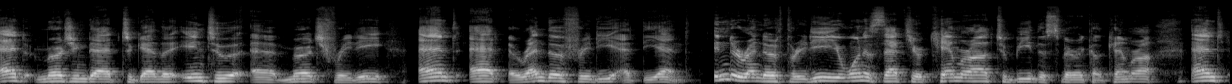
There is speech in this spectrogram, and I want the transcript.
and merging that together into a merge 3D and add a render 3D at the end. In the render 3D, you want to set your camera to be the spherical camera. And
